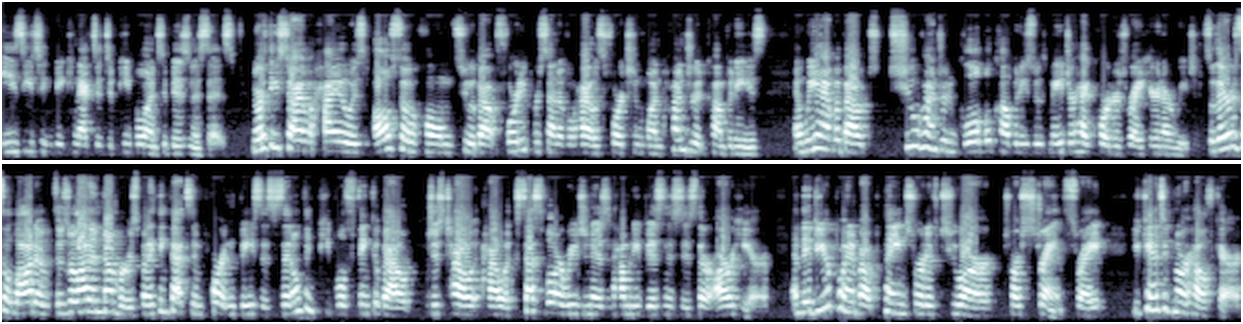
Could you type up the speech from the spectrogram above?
easy to be connected to people and to businesses. Northeast Ohio is also home to about 40% of Ohio's Fortune 100 companies and we have about 200 global companies with major headquarters right here in our region. So there's a lot of there's a lot of numbers, but I think that's important basis. I don't think people think about just how how accessible our region is and how many businesses there are here. And then to your point about playing sort of to our to our strengths, right? You can't ignore healthcare.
